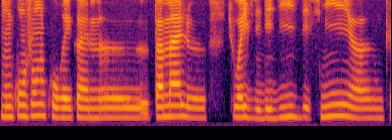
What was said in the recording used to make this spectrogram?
mon conjoint courait quand même euh, pas mal. Euh, tu vois, il faisait des 10, des semi. donc,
